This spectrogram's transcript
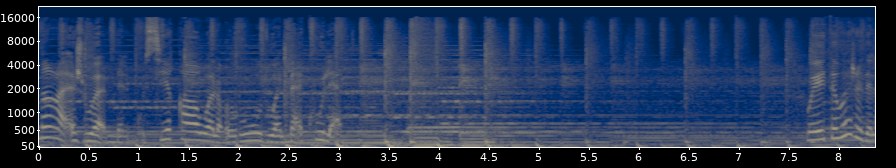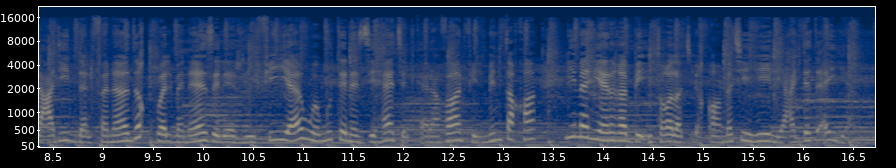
مع أجواء من الموسيقى والعروض والمأكولات. ويتواجد العديد من الفنادق والمنازل الريفية ومتنزهات الكرفان في المنطقة لمن يرغب بإطالة إقامته لعدة أيام.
